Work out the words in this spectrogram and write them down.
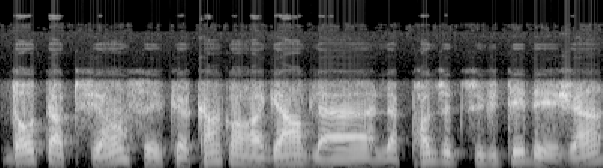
D'autres options, c'est que quand on regarde la, la productivité des gens,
